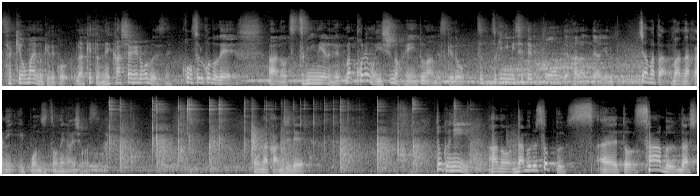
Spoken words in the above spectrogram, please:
先を前向けてこうラケット寝かしてあげることですね。こうすることであのつっつきに見えるんで、まあ、これも一種のフェイントなんですけどつっつきに見せてポーンって払ってあげると。じゃあまた真ん中に1本ずつお願いします。こんな感じで特にあのダブルストップ、えーと、サーブ出し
